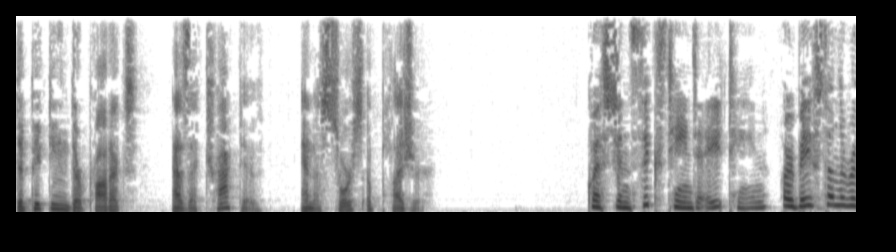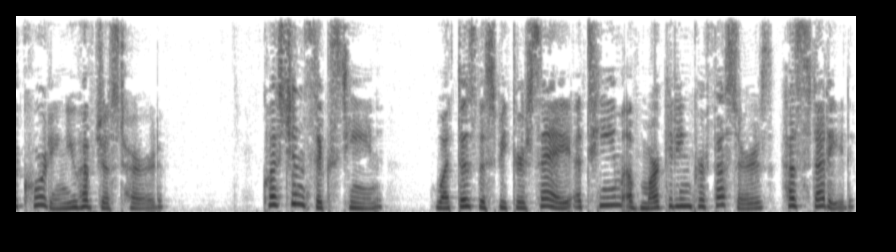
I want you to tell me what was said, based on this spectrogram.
depicting their products as attractive and a source of pleasure. Questions 16 to 18 are based on the recording you have just heard. Question 16. What does the speaker say a team of marketing professors has studied?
